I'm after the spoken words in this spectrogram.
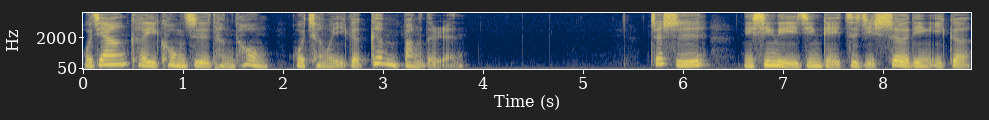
我将可以控制疼痛，或成为一个更棒的人。这时，你心里已经给自己设定一个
